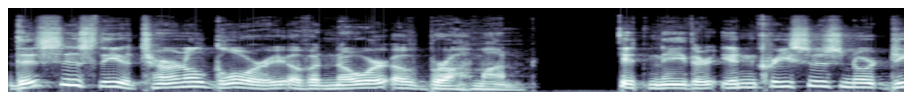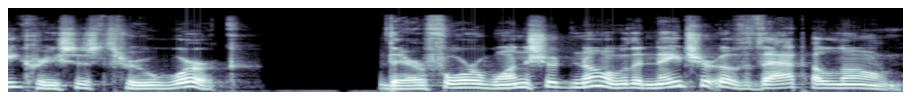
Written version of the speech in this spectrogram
This is the eternal glory of a knower of Brahman. It neither increases nor decreases through work. Therefore, one should know the nature of that alone.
